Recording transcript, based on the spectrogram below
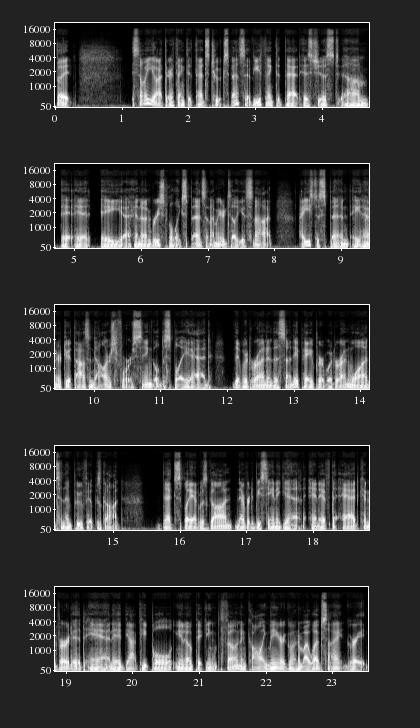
But some of you out there think that that's too expensive. You think that that is just um, a, a, a, an unreasonable expense, and I'm here to tell you it's not. I used to spend eight hundred to thousand dollars for a single display ad that would run in the Sunday paper, would run once, and then poof, it was gone. That display ad was gone, never to be seen again. And if the ad converted and it got people, you know, picking up the phone and calling me or going to my website, great.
